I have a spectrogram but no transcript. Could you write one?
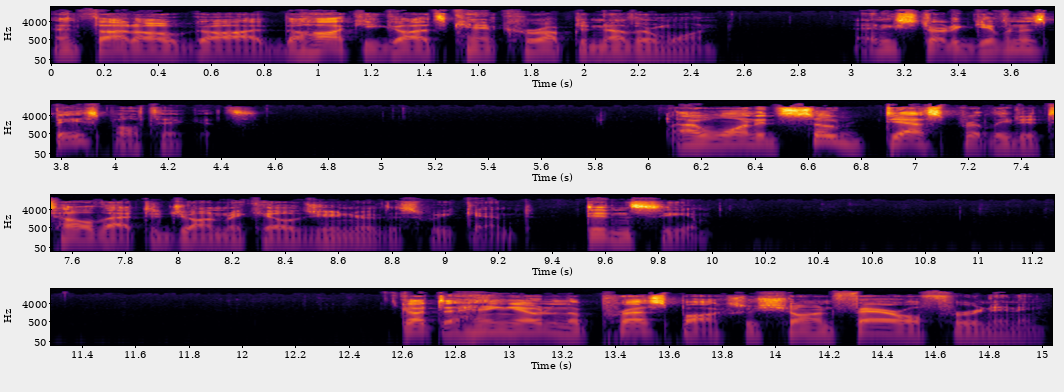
and thought, "Oh God, the hockey gods can't corrupt another one," and he started giving us baseball tickets. I wanted so desperately to tell that to John McHale Jr. this weekend. Didn't see him. Got to hang out in the press box with Sean Farrell for an inning.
